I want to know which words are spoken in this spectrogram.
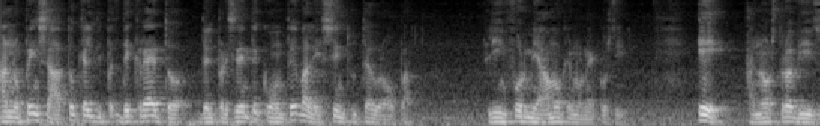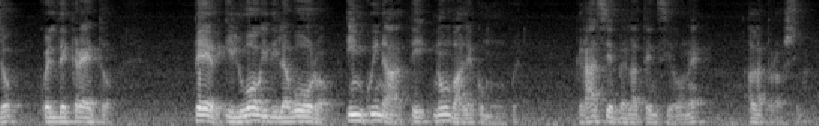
hanno pensato che il decreto del Presidente Conte valesse in tutta Europa. Li informiamo che non è così. E, a nostro avviso, quel decreto per i luoghi di lavoro inquinati non vale comunque. Grazie per l'attenzione, alla prossima.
